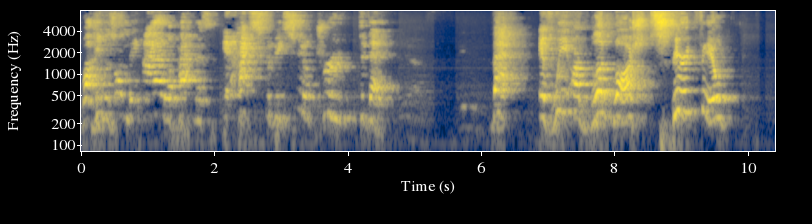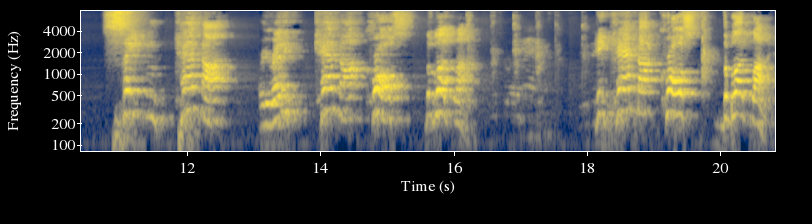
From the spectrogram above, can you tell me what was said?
while he was on the Isle of Patmos, it has to be still true today. That if we are blood washed, spirit filled, Satan cannot, are you ready? Cannot cross the bloodline. He cannot cross the bloodline.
